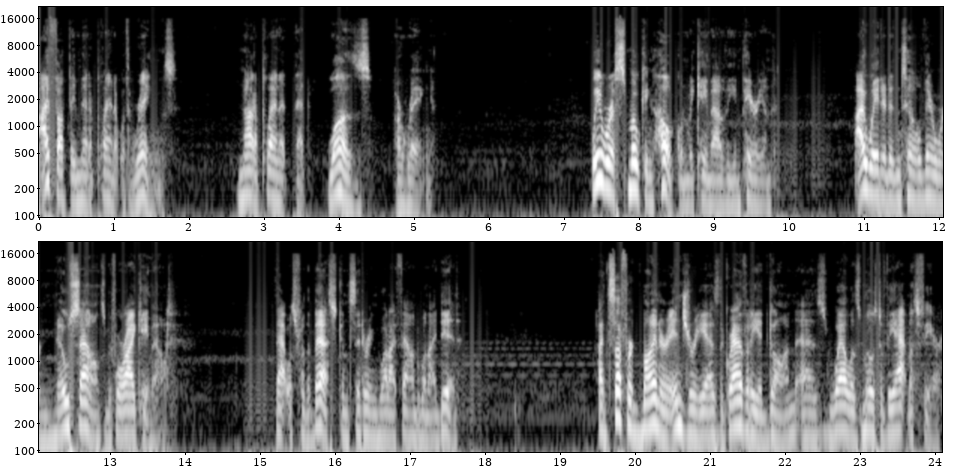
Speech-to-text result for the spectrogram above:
I thought they meant a planet with rings, not a planet that was a ring. We were a smoking hulk when we came out of the Empyrean. I waited until there were no sounds before I came out. That was for the best, considering what I found when I did. I'd suffered minor injury as the gravity had gone, as well as most of the atmosphere.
